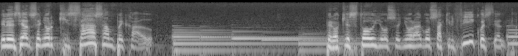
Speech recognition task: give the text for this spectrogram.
Y le decía al Señor, quizás han pecado. Pero aquí estoy yo, Señor, hago, sacrifico este altar.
